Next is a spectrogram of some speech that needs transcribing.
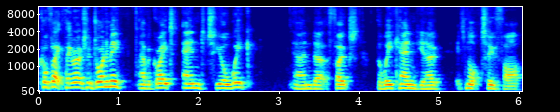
cool, Fleck, thank you very much for joining me. Have a great end to your week. And uh, folks, the weekend, you know, it's not too far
